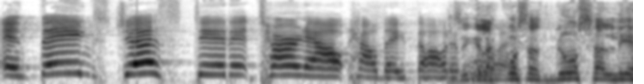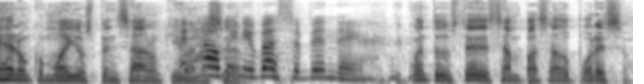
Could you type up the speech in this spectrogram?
And things just didn't turn out how they thought Así it que las cosas no salieron como ellos pensaron que And iban a how many ser. of us have been there? ¿Y cuántos de ustedes han pasado por eso?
